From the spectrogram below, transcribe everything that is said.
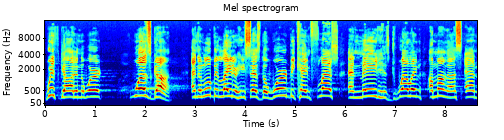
with God, and the Word was God. And a little bit later, he says, The Word became flesh and made his dwelling among us, and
